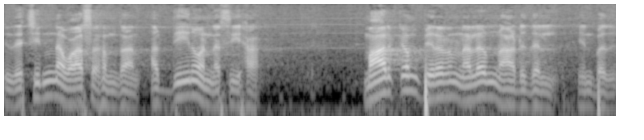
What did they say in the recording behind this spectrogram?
இந்த சின்ன வாசகம்தான் அத்தீனு அன் நசீஹா. மார்க்கம் பிறர் நலம் நாடுதல் என்பது.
